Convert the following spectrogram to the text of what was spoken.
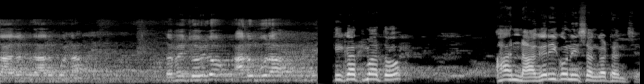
ધારક ધારકોના તમે જોઈ લો, કાલુપુરા. હકીકતમાં તો આ નાગરિકોની સંગઠન છે.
